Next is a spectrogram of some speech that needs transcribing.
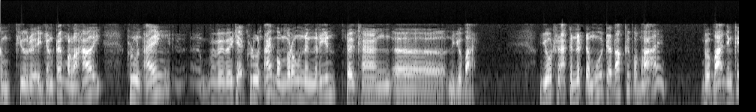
computer អីចឹងទៅម្ល៉េះហើយ ខ្លួនឯងវាចេះខ្លួនឯងបំរុងនឹងរៀនទៅខាងអឺនយោបាយយកថ្នាក់គណិតតែមួយទៅដោះគឺពិបាកឯងពិបាកជាងគេ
